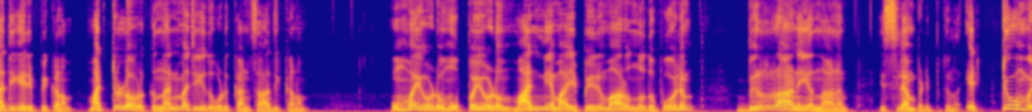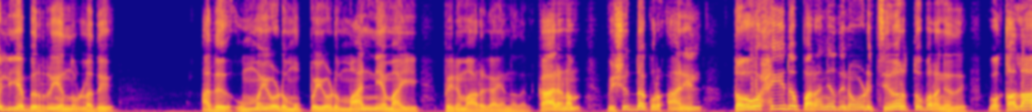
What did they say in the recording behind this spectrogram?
അധികരിപ്പിക്കണം. മറ്റുള്ളവർക്ക് നന്മ ചെയ്തു കൊടുക്കാൻ സാധിക്കണം. ഉമ്മയോടും ഉപ്പയോടും മാന്യമായി പെരുമാറുന്നത് പോലും ബിറാണ് എന്നാണ് ഇസ്ലാം പഠിപ്പിക്കുന്നത്. ഏറ്റവും വലിയ ബിറ് എന്നുള്ളത് അത് ഉമ്മയോടും ഉപ്പയോടും മാന്യമായി പെരുമാറുക എന്നതാണ്. കാരണം വിശുദ്ധ ഖുർആാനിൽ തൗഹീദ് പറഞ്ഞതിനോട് ചേർത്തു പറഞ്ഞത് വ കലാ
